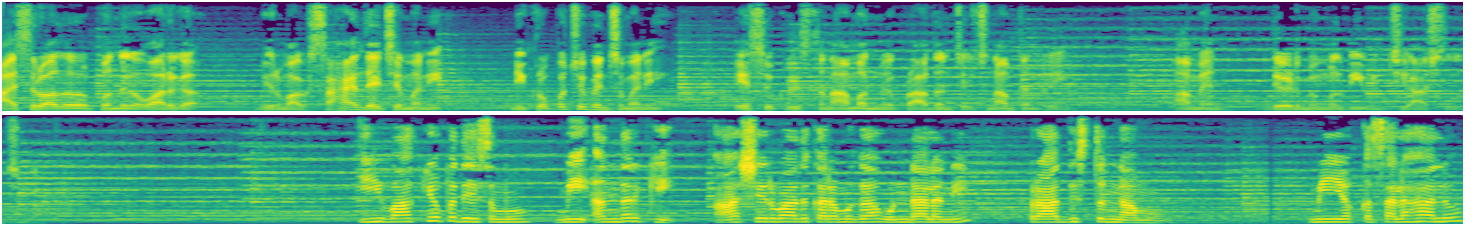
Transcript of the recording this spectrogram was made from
ఆశీర్వాదాలు పొందిన వారుగా మీరు మాకు సహాయం దయచేయమని నీ కృప చూపించమని యేసుక్రీస్తు నామని మేము ప్రార్థన చేసినాం తండ్రి. ఆమెన్. దేవుడు మిమ్మల్ని దీవించి ఆశీర్వదించిన ఈ వాక్యోపదేశము మీ అందరికీ ఆశీర్వాదకరముగా ఉండాలని ప్రార్థిస్తున్నాము. మీ యొక్క సలహాలు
